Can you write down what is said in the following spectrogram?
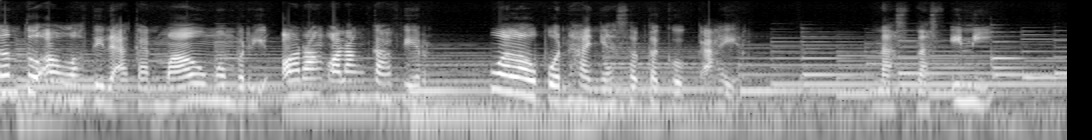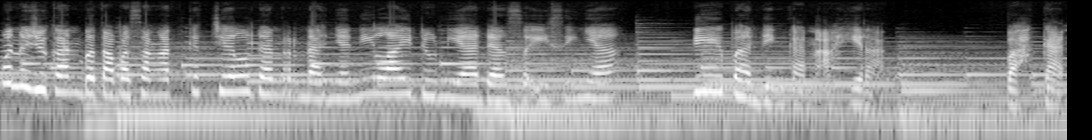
tentu Allah tidak akan mau memberi orang-orang kafir walaupun hanya seteguk air. Nas-nas ini menunjukkan betapa sangat kecil dan rendahnya nilai dunia dan seisinya dibandingkan akhirat. Bahkan,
